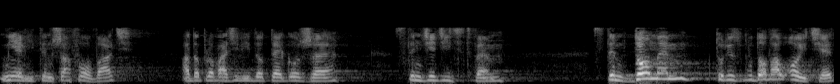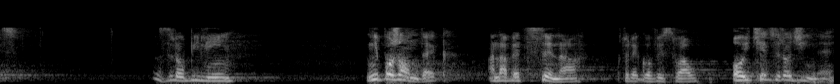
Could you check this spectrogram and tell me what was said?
mieli tym szafować, a doprowadzili do tego, że z tym dziedzictwem, z tym domem, który zbudował ojciec, zrobili nieporządek, a nawet syna, którego wysłał ojciec rodziny,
